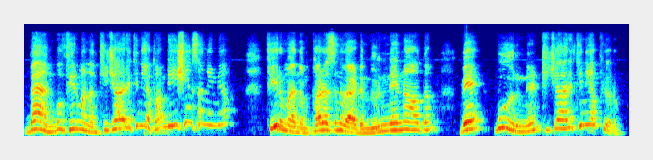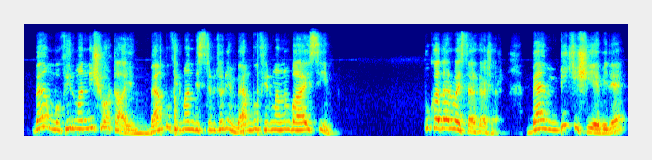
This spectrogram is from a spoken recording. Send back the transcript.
Ben bu firmanın ticaretini yapan bir iş insanıyım ya. Firmanın parasını verdim, ürünlerini aldım ve bu ürünlerin ticaretini yapıyorum. Ben bu firmanın iş ortağıyım. Ben bu firmanın distribütörüyüm. Ben bu firmanın bayisiyim. Bu kadar basit arkadaşlar. Ben bir kişiye bile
